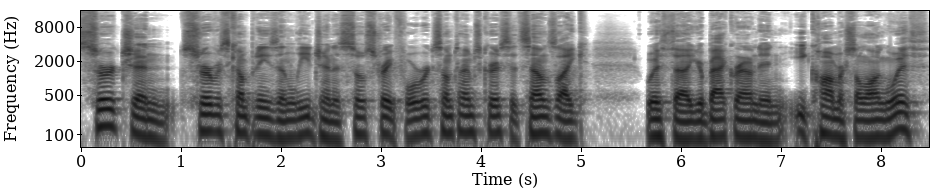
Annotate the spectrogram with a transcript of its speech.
search and service companies and lead gen is so straightforward sometimes, Chris. It sounds like with uh, your background in e-commerce along with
